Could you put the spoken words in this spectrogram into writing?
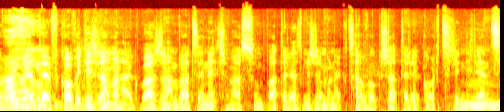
որովհետեւ կ ូវ իդի ժամանակ բաժանված են, ել չեմ ասում պատերազմի ժամանակ ցավոք շատերը կորցրին իրենց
